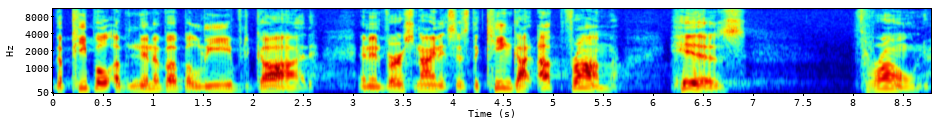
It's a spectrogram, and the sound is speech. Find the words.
the people of Nineveh believed God. And in verse 9 it says the king got up from his throne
